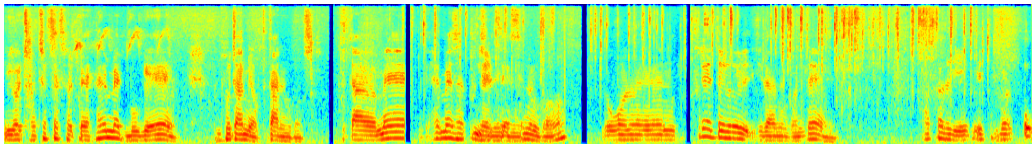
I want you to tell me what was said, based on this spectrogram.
이걸 장착했을 때 헬멧 무게에 부담이 없다는 거지 그 다음에 헬멧을 붙일 때. 쓰는 거 요거는 cradle이라는 건데 아까도 얘기했지만 오!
